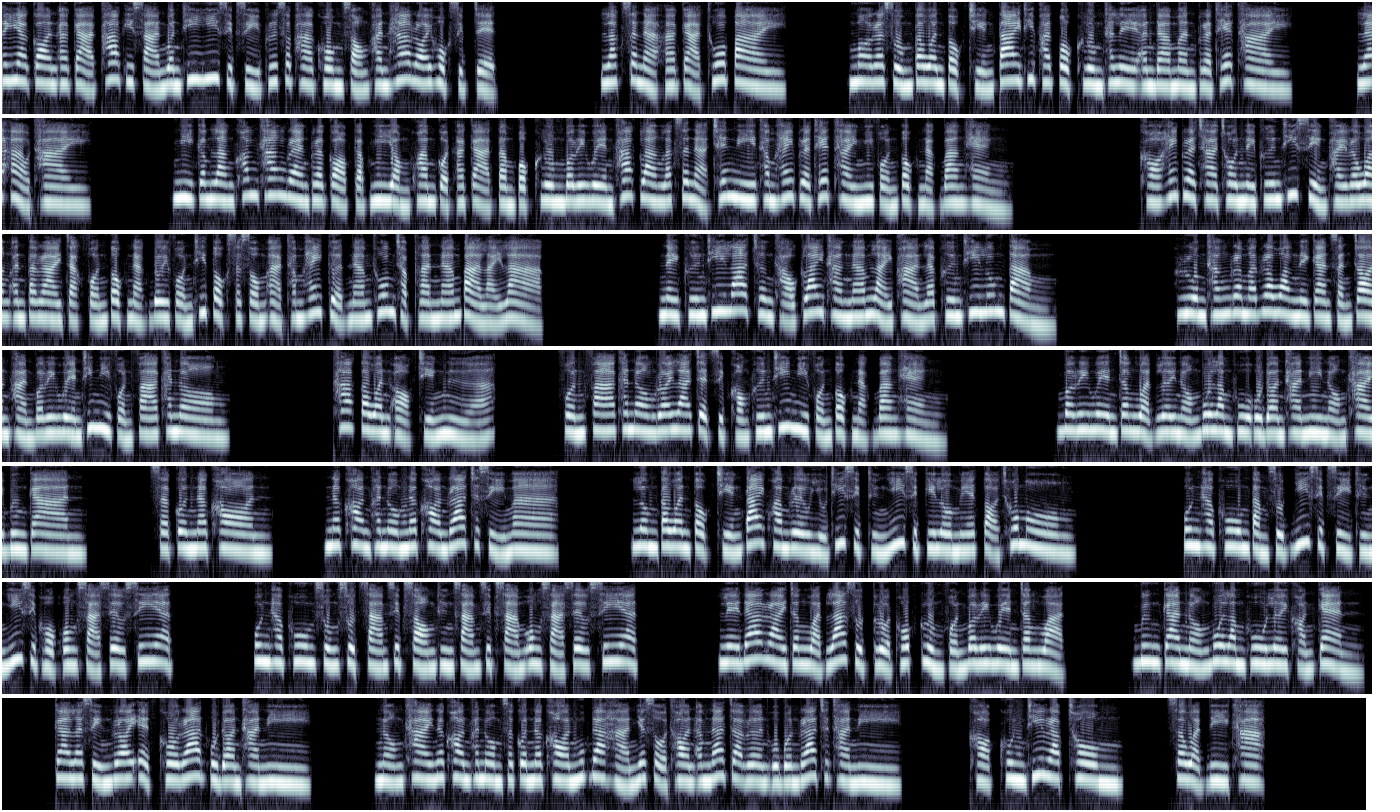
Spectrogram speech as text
พยากรณ์อากาศภาคอีสานวันที่ 24 พฤษภาคม 2567 ลักษณะอากาศทั่วไป มรสุมตะวันตกเฉียงใต้ที่พัดปกคลุมทะเลอันดามันประเทศไทย และอ่าวไทย มีกำลังค่อนข้างแรงประกอบกับมีหย่อมความกดอากาศต่ำปกคลุมบริเวณภาคกลางลักษณะเช่นนี้ทำให้ประเทศไทยมีฝนตกหนักบางแห่ง ขอให้ประชาชนในพื้นที่เสี่ยงภัยระวังอันตรายจากฝนตกหนักโดยฝนที่ตกสะสมอาจทำให้เกิดน้ำท่วมฉับพลันน้ำป่าไหลหลาก ในพื้นที่ลาดเชิงเขาใกล้ทางน้ำไหลผ่านและพื้นที่ลุ่มต่ำ รวมทั้งระมัดระวังในการสัญจรผ่านบริเวณที่มีฝนฟ้าคะนอง ภาคตะวันออกเฉียงเหนือ ฝนฟ้าคะนองร้อยละ70 ของพื้นที่มีฝนตกหนักบางแห่ง บริเวณจังหวัดเลยหนองบัวลำพูอุดรธานีหนองคายบึงกาฬสกลนคร นครพนมนครราชสีมา ลมตะวันตกเฉียงใต้ความเร็วอยู่ที่ 10-20 กิโลเมตรต่อชั่วโมง อุณหภูมิต่ำสุด 24-26 องศาเซลเซียส อุณหภูมิสูงสุด 32-33 องศาเซลเซียส เรดาร์รายจังหวัดล่าสุดตรวจพบกลุ่มฝนบริเวณจังหวัด บึงการหนองบัวลำพูเลยขอนแก่น กาลสินร้อยเอ็ดโคราชอุดรธานี หนองคายนครพนมสกลนครมุกดาหารยโสธรอำนาจเจริญอุบลราชธานี ขอบคุณที่รับชม สวัสดีค่ะ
